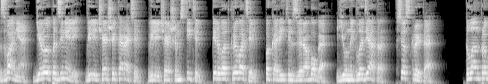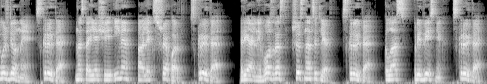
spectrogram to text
Звание – Герой подземелий, Величайший каратель, Величайший мститель, Первооткрыватель, Покоритель зверобога, Юный гладиатор. Все скрыто. Клан Пробужденные. Скрыто. Настоящее имя – Алекс Шепард. Скрыто. Реальный возраст – 16 лет. Скрыто. Класс – Предвестник. Скрыто.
